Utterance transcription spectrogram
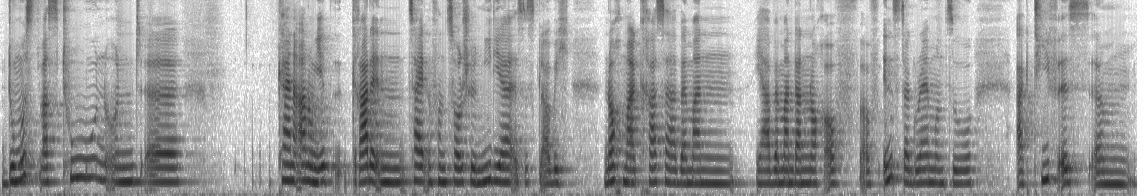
du musst was tun und äh, keine Ahnung, jetzt gerade in Zeiten von Social Media ist es, glaube ich, noch mal krasser, wenn man, ja, wenn man dann noch auf, auf Instagram und so aktiv ist, ähm,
